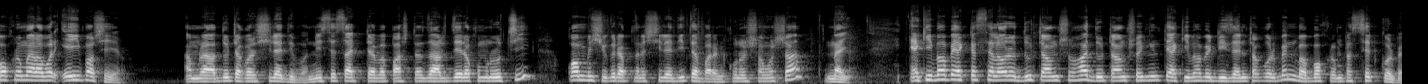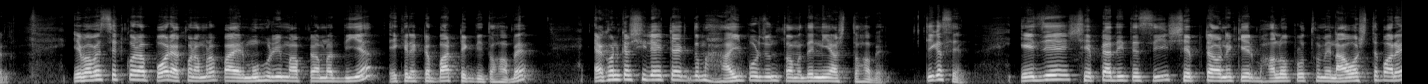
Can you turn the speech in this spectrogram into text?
বক্রমের আবার এই পাশে আমরা দুইটা করে সিলাই দিব। নিচে চারটা বা পাঁচটা যার যেরকম রুচি, কম বেশি করে আপনারা সিলাই দিতে পারেন, কোনো সমস্যা নাই। একইভাবে একটা সেলোয়ারের দুটা অংশ হয় দুটা অংশ কিন্তু একইভাবে ডিজাইনটা করবেন বা বক্রমটা সেট করবেন। এভাবে সেট করার পর এখন আমরা পায়ের মুহুরি মাপটা আমরা দিয়ে এখানে একটা বারটেক দিতে হবে। এখনকার সিলাইটা একদম হাই পর্যন্ত আমাদের নিয়ে আসতে হবে। ঠিক আছে? এই যে শেপটা দিতেছি, শেপটা অনেকের ভালো প্রথমে নাও আসতে পারে।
